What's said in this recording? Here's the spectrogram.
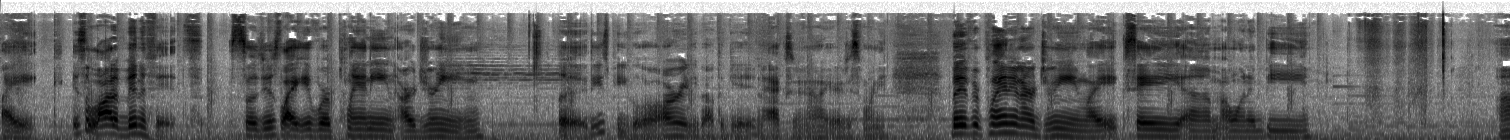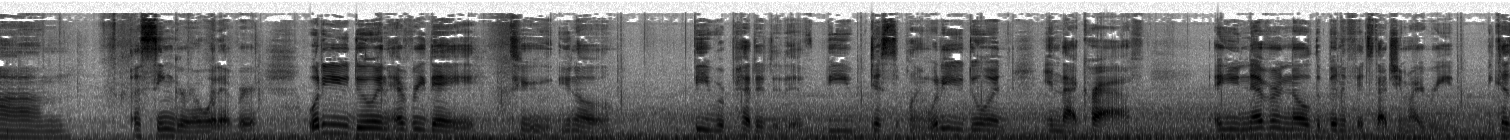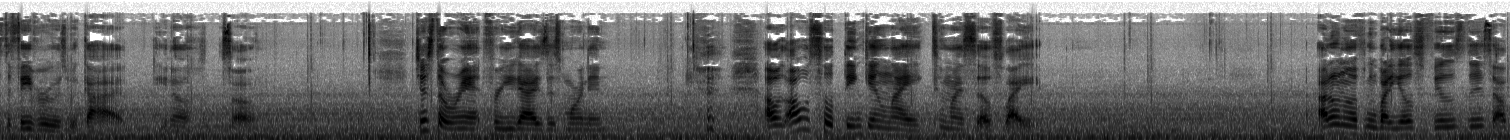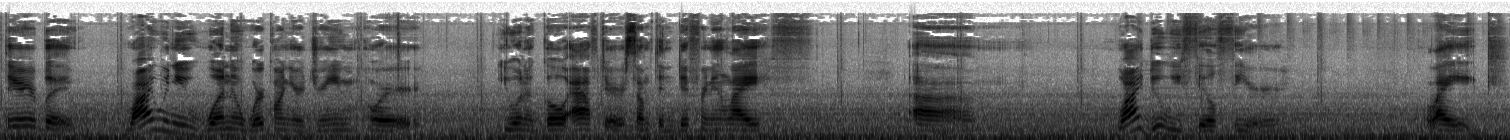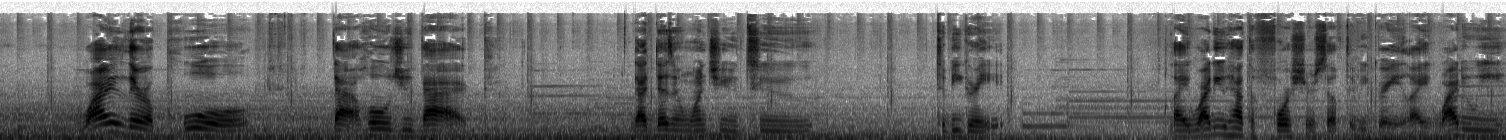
like it's a lot of benefits. So just like if we're planning our dream, Look, these people are already about to get in an accident out here this morning. But if we're planning our dream, like say um, I want to be um, a singer or whatever, what are you doing every day to, you know, be repetitive, be disciplined? What are you doing in that craft? And you never know the benefits that you might reap because the favor is with God, you know. So, just a rant for you guys this morning. I was also thinking, like, to myself, like, I don't know if anybody else feels this out there, but why, when you want to work on your dream or you want to go after something different in life, um, why do we feel fear? Like, why is there a pull that holds you back that doesn't want you to to be great? Like, why do you have to force yourself to be great? Like, why do we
